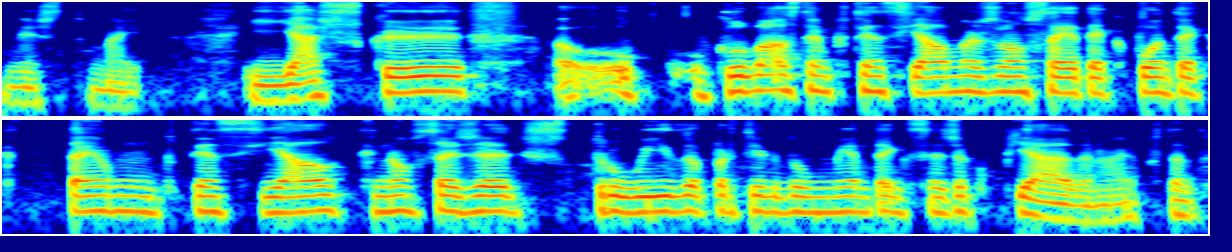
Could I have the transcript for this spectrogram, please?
neste meio. E acho que o, o Clubhouse tem potencial, mas não sei até que ponto é que tem um potencial que não seja destruído a partir do momento em que seja copiada, não é? Portanto,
